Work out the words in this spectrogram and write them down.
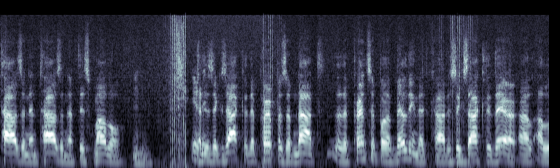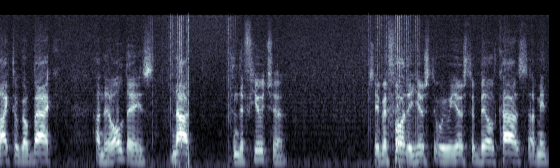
thousand and thousand of this model. Mm-hmm. Is and it's exactly the purpose of not, uh, the principle of building that car is exactly there. I, I like to go back on the old days, not in the future. See, before they used to, we used to build cars, I mean,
